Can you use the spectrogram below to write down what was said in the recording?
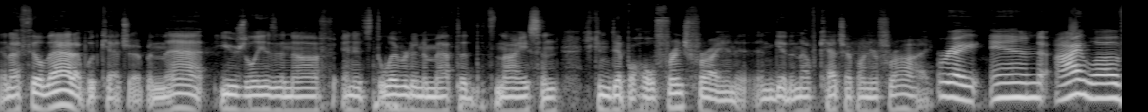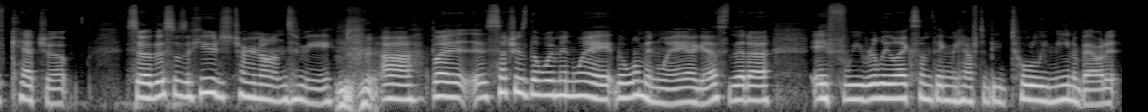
and I fill that up with ketchup, and that usually is enough, and it's delivered in a method that's nice, and you can dip a whole French fry in it and get enough ketchup on your fry. Right, and I love ketchup. So this was a huge turn on to me. uh, but uh, such is the women way, the woman way, I guess, that uh, if we really like something, we have to be totally mean about it.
